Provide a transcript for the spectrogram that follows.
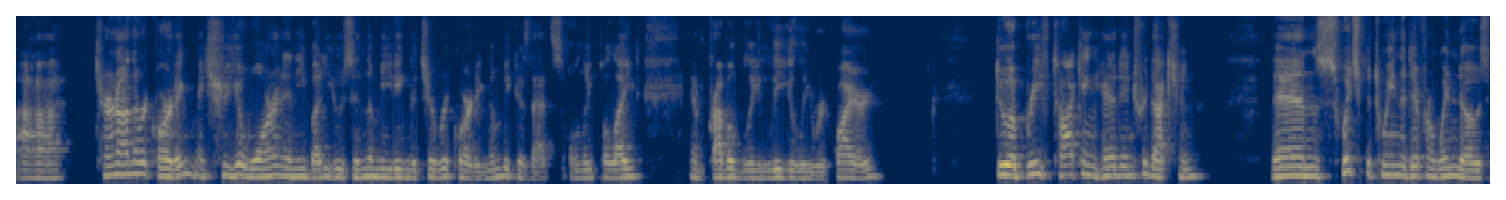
Uh, turn on the recording. Make sure you warn anybody who's in the meeting that you're recording them because that's only polite and probably legally required. Do a brief talking head introduction, then switch between the different windows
